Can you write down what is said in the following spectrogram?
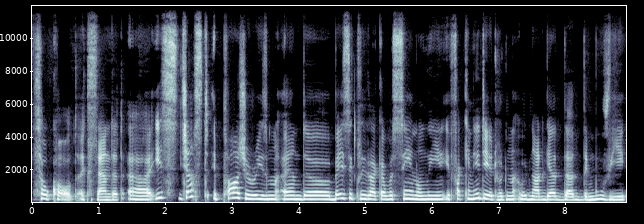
So-called extended. Uh, it's just a plagiarism and uh, basically like i was saying only a fucking idiot would not, would not get that the movie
